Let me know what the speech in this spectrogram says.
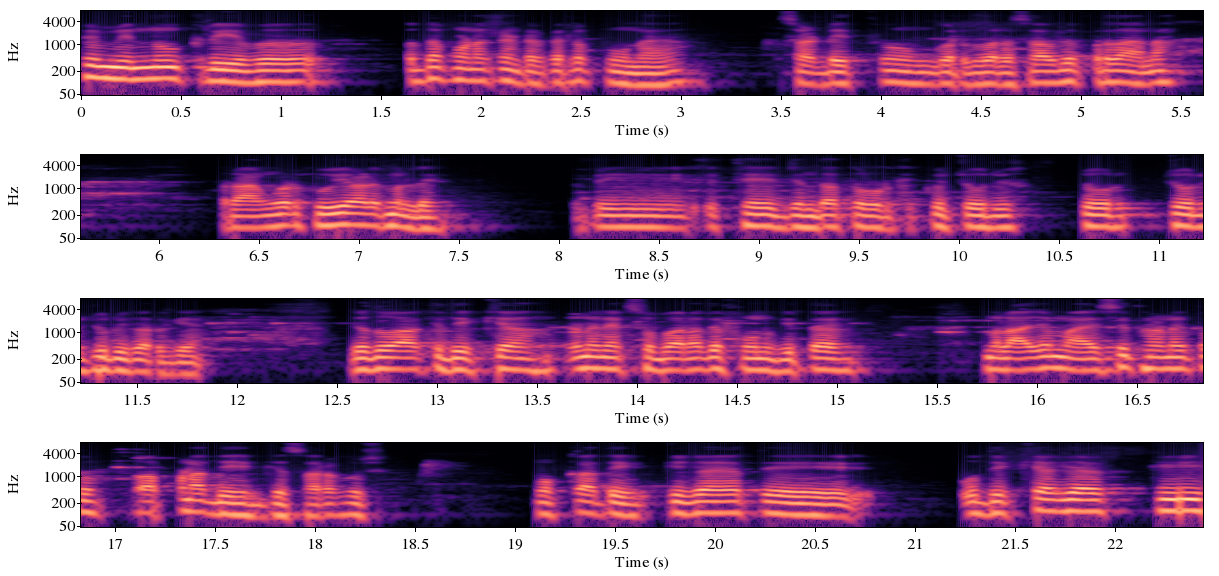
ਫਿਰ ਮੈਨੂੰ ਕਰੀਬ ਅੱਧਾ ਪੌਣਾ ਘੰਟਾ ਪਹਿਲਾਂ ਫੋਨ ਆਇਆ। ਸਾਡੇ ਇੱਥੋਂ ਗੁਰਦੁਆਰਾ ਸਾਹਿਬ ਦੇ ਪ੍ਰਧਾਨ ਆ ਰਾਮਗੜ੍ਹ ਖੂਹੀ ਵਾਲੇ ਮਹੱਲੇ। ਵੀ ਇੱਥੇ ਜਿੰਦਾ ਤੋੜ ਕੇ ਕੋਈ ਚੋਰੀ ਚੋਰ ਚੋਰੀ ਚੋਰੀ ਕਰ ਗਿਆ। ਜਦੋਂ ਆ ਕੇ ਦੇਖਿਆ ਉਹਨਾਂ ਨੇ 112 ਤੇ ਫੋਨ ਕੀਤਾ। ਮੁਲਾਜ਼ਮ ਆਏ ਸੀ ਥਾਣੇ ਤੋਂ ਆਪਣਾ ਦੇਖ ਗਿਆ ਸਾਰਾ ਕੁਝ ਮੌਕਾ ਦੇਖ ਕੇ ਗਏ ਤੇ ਉਹ ਦੇਖਿਆ ਗਿਆ ਕਿ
